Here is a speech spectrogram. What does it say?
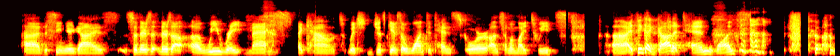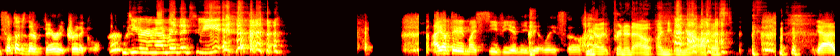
uh, the senior guys. So there's a, there's a, a we rate max account which just gives a one to ten score on some of my tweets. Uh, I think I got a 10 once. Sometimes they're very critical. Do you remember the tweet? I updated my CV immediately, so you have it printed out on, in your office. yeah,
